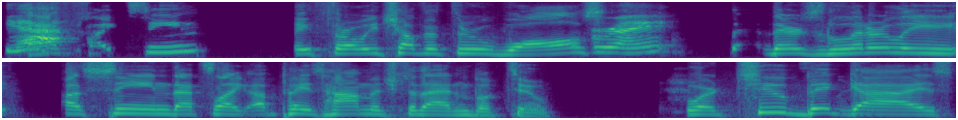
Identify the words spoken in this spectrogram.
Yeah. that fight scene, they throw each other through walls. Right? there's literally a scene that's like uh, pays homage to that in book two, where two big guys.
